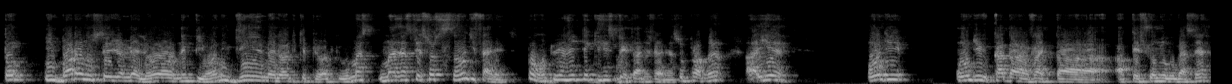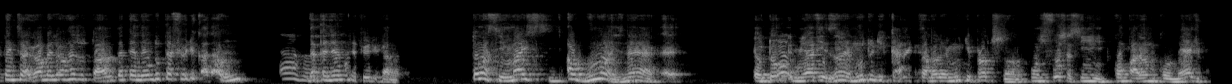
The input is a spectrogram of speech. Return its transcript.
Então, embora não seja melhor nem pior, ninguém é melhor do que pior do que o mas, mas as pessoas são diferentes. Pronto, e a gente tem que respeitar a diferença. O problema aí é onde, onde cada vai estar a pessoa no lugar certo para entregar o melhor resultado, dependendo do perfil de cada um. Uhum. Dependendo do perfil de cada um. Então, assim, mas algumas, né? É, eu tô, minha visão é muito de cara que trabalhou muito em produção, como se fosse assim, comparando com o médico,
